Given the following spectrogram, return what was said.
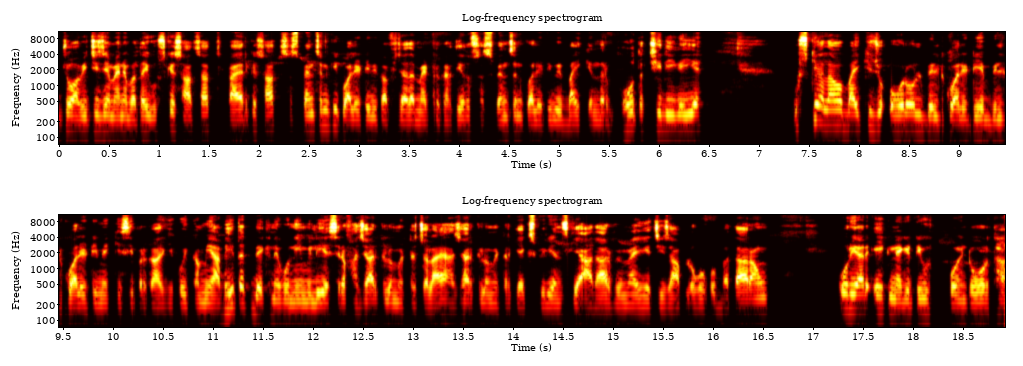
जो अभी चीज़ें मैंने बताई, उसके साथ साथ टायर के साथ सस्पेंसन की क्वालिटी भी काफ़ी ज़्यादा मैटर करती है। तो सस्पेंसन क्वालिटी भी बाइक के अंदर बहुत अच्छी दी गई है। उसके अलावा बाइक की जो ओवरऑल बिल्ड क्वालिटी है बिल्ड क्वालिटी में किसी प्रकार की कोई कमी अभी तक देखने को नहीं मिली है। सिर्फ़ हज़ार किलोमीटर चलाया, हज़ार किलोमीटर के एक्सपीरियंस के आधार पर मैं ये चीज़ आप लोगों को बता रहा हूँ। और यार एक नेगेटिव पॉइंट और था,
